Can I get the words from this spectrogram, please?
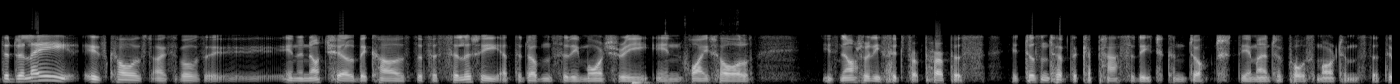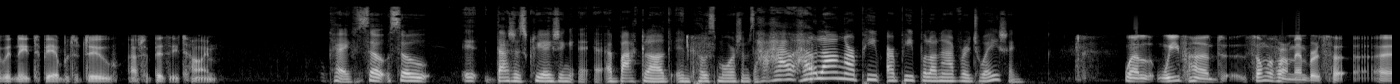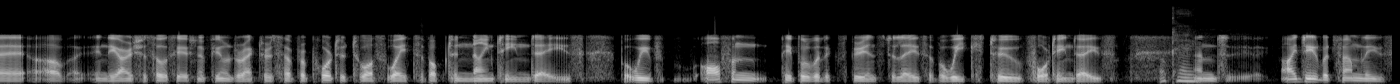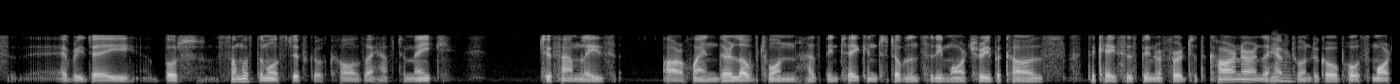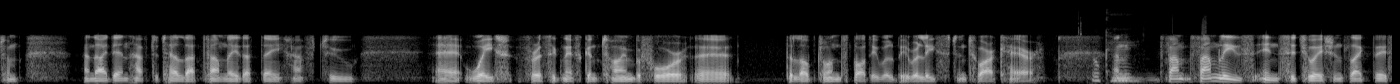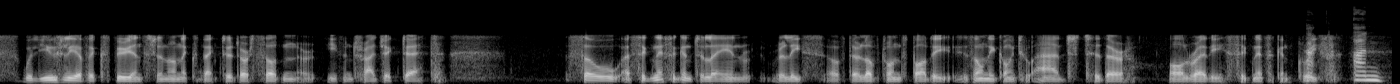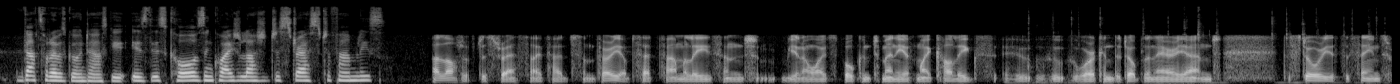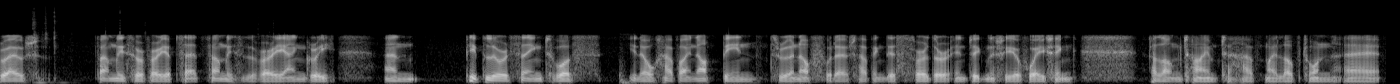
the delay is caused, I suppose, in a nutshell, because the facility at the Dublin City Mortuary in Whitehall is not really fit for purpose. It doesn't have the capacity to conduct the amount of postmortems that they would need to be able to do at a busy time. Okay, so so it, that is creating a backlog in postmortems. How how long are pe- are people on average waiting? Well, we've had some of our members uh, of, in the Irish Association of Funeral Directors have reported to us waits of up to 19 days, but we've often people would experience delays of a week to 14 days. Okay. And I deal with families every day, but some of the most difficult calls I have to make to families are when their loved one has been taken to Dublin City Mortuary because the case has been referred to the coroner and they yeah. have to undergo a post mortem. And I then have to tell that family that they have to uh, wait for a significant time before uh, the loved one's body will be released into our care. Okay. And fam- families in situations like this will usually have experienced an unexpected or sudden or even tragic death so a significant delay in release of their loved one's body is only going to add to their already significant grief. And that's what I was going to ask you. Is this causing quite a lot of distress to families? A lot of distress. I've had some very upset families, and you know, I've spoken to many of my colleagues who, who, who work in the Dublin area, and the story is the same throughout. Families who are very upset, families who are very angry, and people who are saying to us, you know, have I not been through enough without having this further indignity of waiting a long time to have my loved one uh,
